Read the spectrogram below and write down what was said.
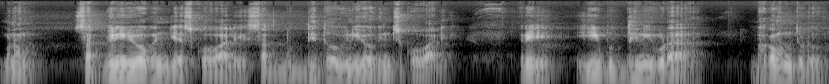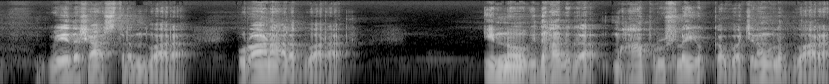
మనం సద్వినియోగం చేసుకోవాలి సద్బుద్ధితో వినియోగించుకోవాలి. మరి ఈ బుద్ధిని కూడా భగవంతుడు వేదశాస్త్రం ద్వారా పురాణాల ద్వారా ఎన్నో విధాలుగా మహాపురుషుల యొక్క వచనముల ద్వారా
